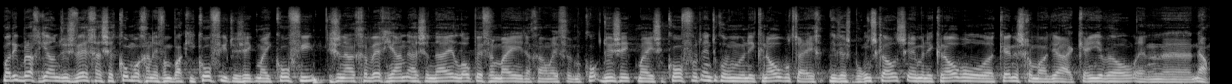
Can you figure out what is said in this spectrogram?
Maar ik bracht Jan dus weg. Hij zei, kom, we gaan even een bakje koffie. Dus ik mee koffie. Ik zei, nou, ga weg Jan. Hij zei, nee, loop even mee. Dan gaan we even mijn Dus ik mee zijn koffer. En toen kwam meneer Knobel tegen. Die was bondscoach. En meneer Knobel uh, kennis gemaakt. Ja, ik ken je wel. En nou...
